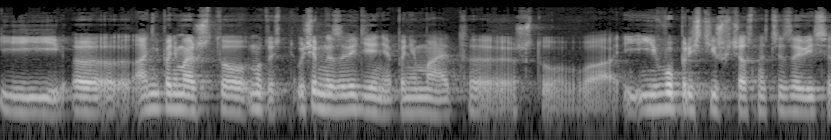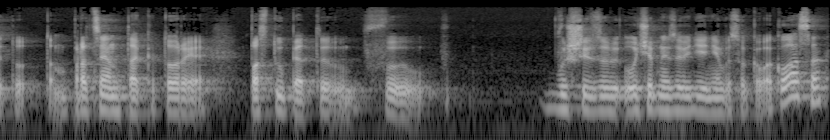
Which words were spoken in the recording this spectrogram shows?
И э, они понимают, что, ну, то есть учебное заведение понимает, э, что э, его престиж, в частности, зависит от там, процента, которые поступят в высшие учебные заведения высокого класса,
